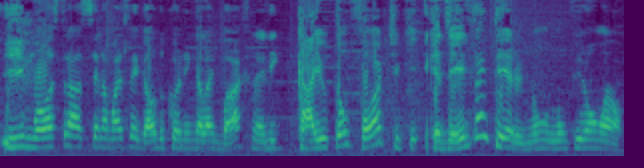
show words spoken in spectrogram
E mostra a cena mais legal do Coringa lá embaixo, né? Ele caiu tão forte que. Quer dizer, ele tá inteiro, ele não, não virou uma,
